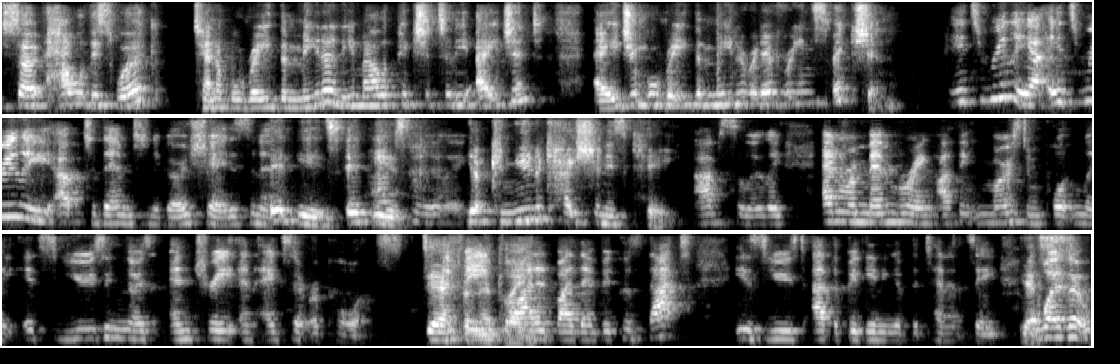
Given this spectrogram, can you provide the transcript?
So how will this work? Tenant will read the meter and email a picture to the agent. Agent will read the meter at every inspection. It's really, it's really up to them to negotiate, isn't it? It is, it is. Absolutely. Yep, communication is key. Absolutely. And remembering, I think most importantly, it's using those entry and exit reports and being guided by them because that is used at the beginning of the tenancy. Yes. Whether,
